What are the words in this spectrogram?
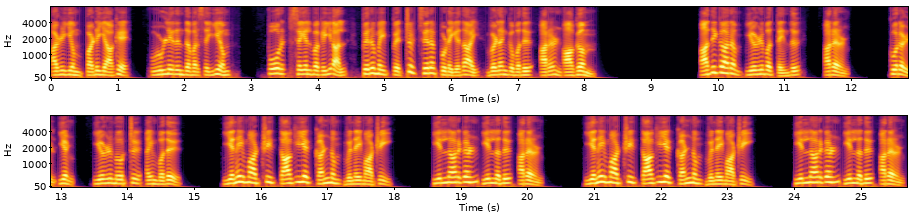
அழியும் படியாக உள்ளிருந்தவர் செய்யும் போர் செயல்வகையால் பெருமை பெற்று சிறப்புடையதாய் விளங்குவது அரண் ஆகும். அதிகாரம் எழுபத்தைந்து அரண். குறள் எண் எழுநூற்று ஐம்பது. இணைமாற்றி தாகிய கண்ணும் வினைமாற்றி இல்லார்கள் இல்லது அரண். இணைமாற்றி தாகிய கண்ணும் வினைமாற்றி இல்லார்கள் இல்லது அரண்.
